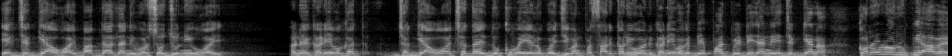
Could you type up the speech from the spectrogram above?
એક જગ્યા હોય બાપ દાદાની વર્ષો જૂની હોય, અને ઘણી વખત જગ્યા હોવા છતાંય દુઃખમય એ લોકોએ જીવન પસાર કર્યું હોય, અને ઘણી વખત બે પાંચ પેઢી જાય ને એ જગ્યાના કરોડો રૂપિયા આવે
